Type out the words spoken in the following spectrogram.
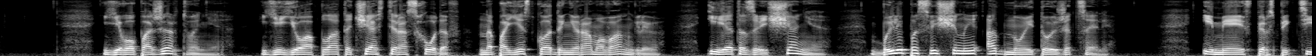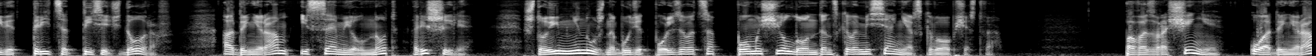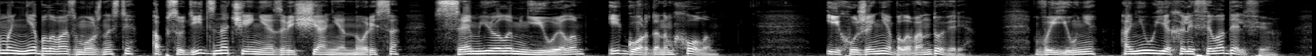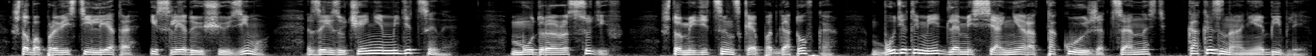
Его пожертвования, ее оплата части расходов на поездку Аденирама в Англию и это завещание – были посвящены одной и той же цели. Имея в перспективе 30 тысяч долларов, Аденирам и Сэмюэл Нот решили, что им не нужно будет пользоваться помощью лондонского миссионерского общества. По возвращении у Аденирама не было возможности обсудить значение завещания Норриса с Сэмюэлом Ньюэлом и Гордоном Холлом. Их уже не было в Андовере. В июне они уехали в Филадельфию, чтобы провести лето и следующую зиму за изучением медицины, мудро рассудив, что медицинская подготовка будет иметь для миссионера такую же ценность, как и знание Библии.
